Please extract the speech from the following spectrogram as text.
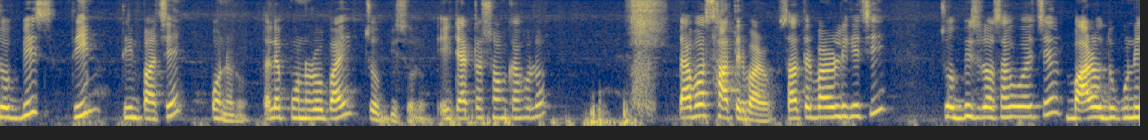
চব্বিশ, তিন তিন পাঁচে পনেরো। তাহলে পনেরো বাই চব্বিশ হলো। এইটা একটা সংখ্যা হলো। তারপর সাতের বারো। সাতের বারো লিখেছি। চব্বিশ লসাগু হয়েছে, বারো দুগুণে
